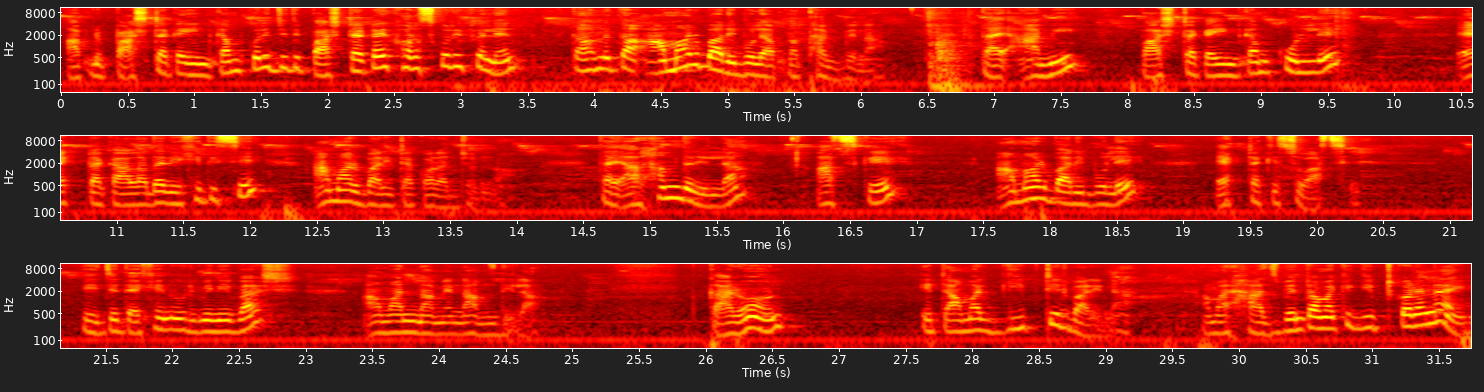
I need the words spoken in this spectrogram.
আপনি পাঁচ টাকা ইনকাম করে যদি পাঁচ টাকায় খরচ করে ফেলেন, তাহলে তো আমার বাড়ি বলে আপনার থাকবে না। তাই আমি পাঁচ টাকা ইনকাম করলে এক টাকা আলাদা রেখে দিছে আমার বাড়িটা করার জন্য। তাই আলহামদুলিল্লাহ আজকে আমার বাড়ি বলে একটা কিছু আছে। এই যে দেখেন উর্মিনিবাস আমার নামে নাম দিলাম। কারণ এটা আমার গিফটের বাড়ি না। আমার হাজব্যান্ডও আমাকে গিফট করে নাই,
